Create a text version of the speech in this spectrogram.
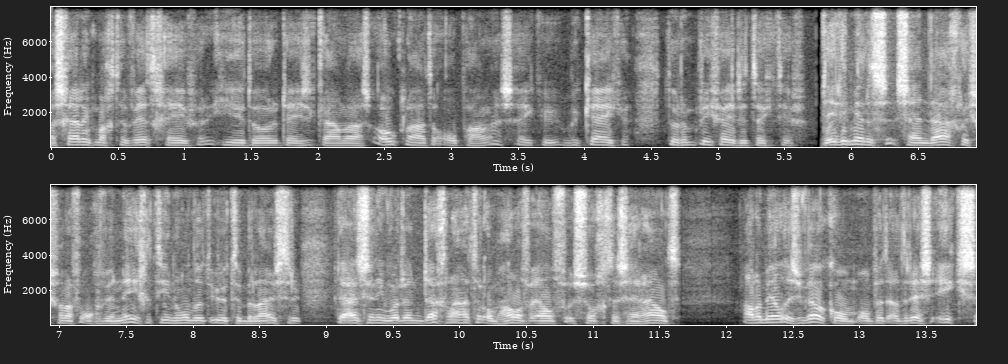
Waarschijnlijk mag de wetgever hierdoor deze camera's ook laten ophangen, zeker bekijken, door een privédetective. Daily Minutes zijn dagelijks vanaf ongeveer 1900 uur te beluisteren. De uitzending wordt een dag later om half elf ochtends herhaald. Alle mail is welkom op het adres x,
